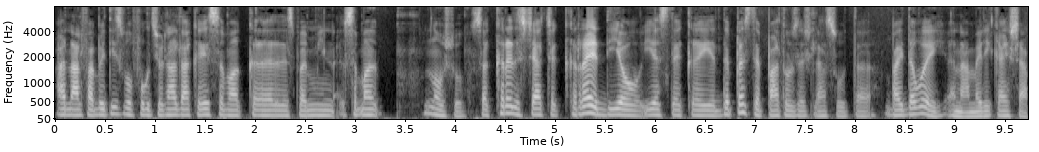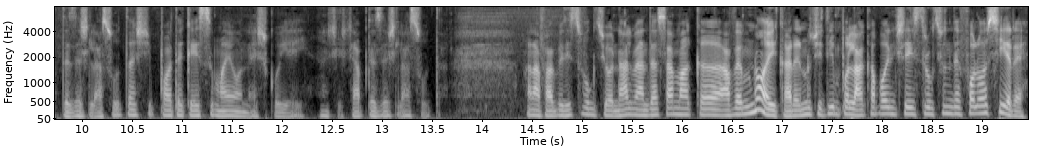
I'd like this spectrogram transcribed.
analfabetismul funcțional, dacă e să mă credeți pe mine, să mă, nu știu, să credeți ceea ce cred eu, este că e de peste 40%. By the way, în America e 70% și poate că ei sunt mai onești cu ei, și 70% analfabetism funcțional, mi-am dat seama că avem noi, care nu citim până la capăt niște instrucțiuni de folosire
